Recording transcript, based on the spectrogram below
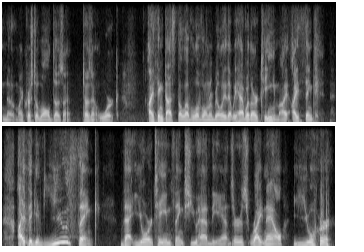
know. My crystal ball doesn't, doesn't work. I think that's the level of vulnerability that we have with our team. I, I think, I think if you think that your team thinks you have the answers right now, you're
